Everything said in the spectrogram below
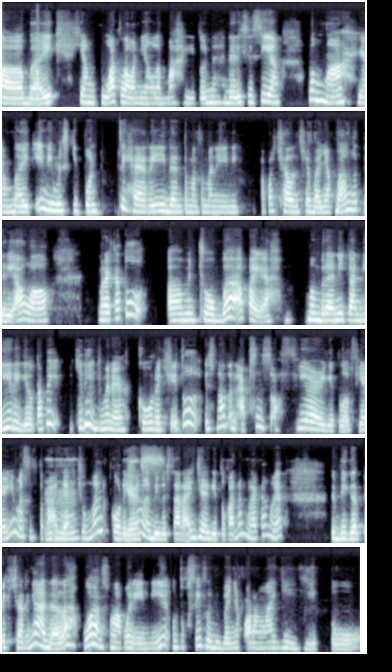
uh, baik, yang kuat lawan yang lemah gitu. Nah, dari sisi yang lemah, yang baik ini meskipun si Harry dan teman-teman ini apa challenge-nya banyak banget dari awal, mereka tuh uh, mencoba apa ya memberanikan diri gitu. Tapi jadi gimana ya? Courage itu is not an absence of fear gitu loh. Fear-nya masih tetap mm-hmm. ada, cuman courage-nya yes. lebih besar aja gitu karena mereka ngeliat the bigger picture-nya adalah gue harus melakukan ini untuk save lebih banyak orang lagi gitu.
